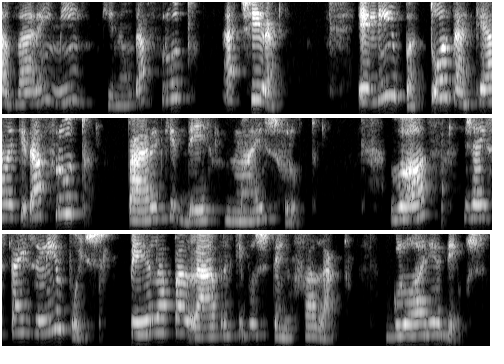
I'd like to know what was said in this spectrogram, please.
a vara em mim que não dá fruto, atira, e limpa toda aquela que dá fruto, para que dê mais fruto. Vós já estáis limpos pela palavra que vos tenho falado. Glória a Deus.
